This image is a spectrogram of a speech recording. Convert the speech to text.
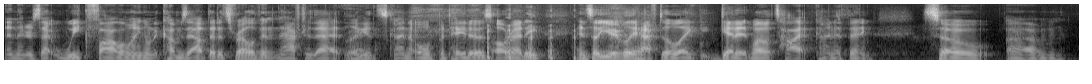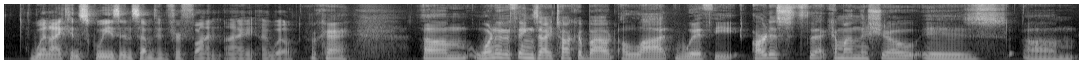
and there's that week following when it comes out that it's relevant and after that like Right. it's kind of old potatoes already. and so you really have to like get it while it's hot kind of thing. So um when I can squeeze in something for fun, I, I will. Okay. Um, one of the things I talk about a lot with the artists that come on this show is um,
